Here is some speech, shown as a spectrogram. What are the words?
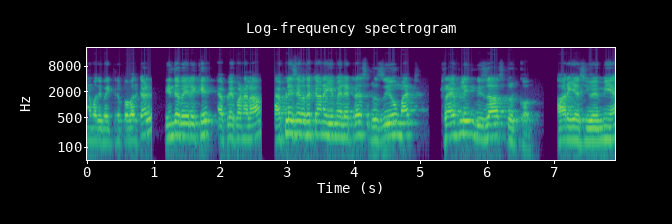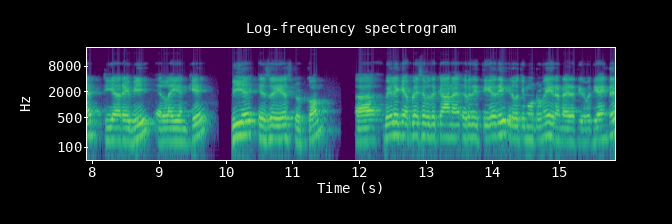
அனுமதி வைத்திருப்பவர்கள் இந்த வேலைக்கு அப்ளை பண்ணலாம். அப்ளை செய்வதற்கான email address resume at travelling visas dot com R S U M E at T R A V L I N K V I S I S dot com வேலைக்கு அப்ளை செய்வதற்கான இறுதி தேதி இருபத்தி மூன்று மே இரண்டாயிரத்தி இருபத்தி ஐந்து.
